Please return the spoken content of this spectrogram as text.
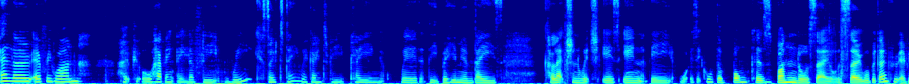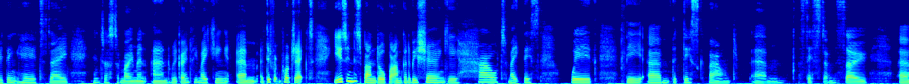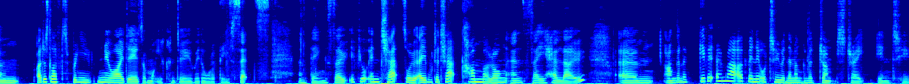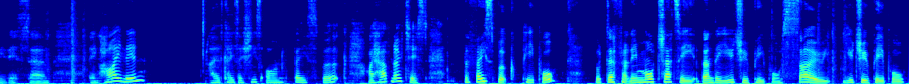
Hello everyone, hope you're all having a lovely week. So today we're going to be playing with the Bohemian Days collection which is in the, what is it called, the Bonkers Bundle sales. So we'll be going through everything here today in just a moment and we're going to be making um, a different project using this bundle but I'm going to be showing you how to make this with the, um, the disc bound um, system. So um, I just love to bring you new ideas on what you can do with all of these sets and things. So if you're in chats or you're able to chat, come along and say hello. Um, I'm going to give it about a minute or two and then I'm going to jump straight into this um, thing. Hi Lynn. Okay, so she's on Facebook. I have noticed the Facebook people you're definitely more chatty than the YouTube people. So, YouTube people,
